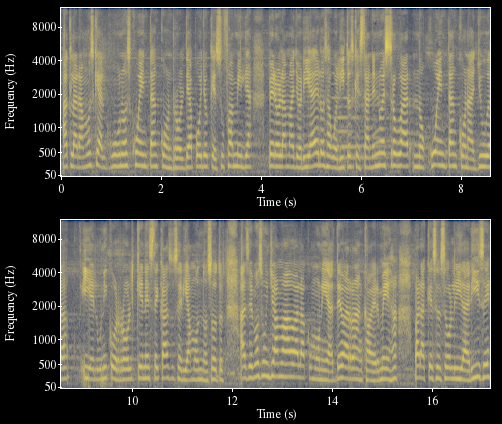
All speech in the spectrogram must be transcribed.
Aclaramos que algunos cuentan con rol de apoyo que es su familia, pero la mayoría de los abuelitos que están en nuestro hogar no cuentan con ayuda y el único rol que en este caso seríamos nosotros. Hacemos un llamado a la comunidad de Barranca Bermeja para que se solidarice,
